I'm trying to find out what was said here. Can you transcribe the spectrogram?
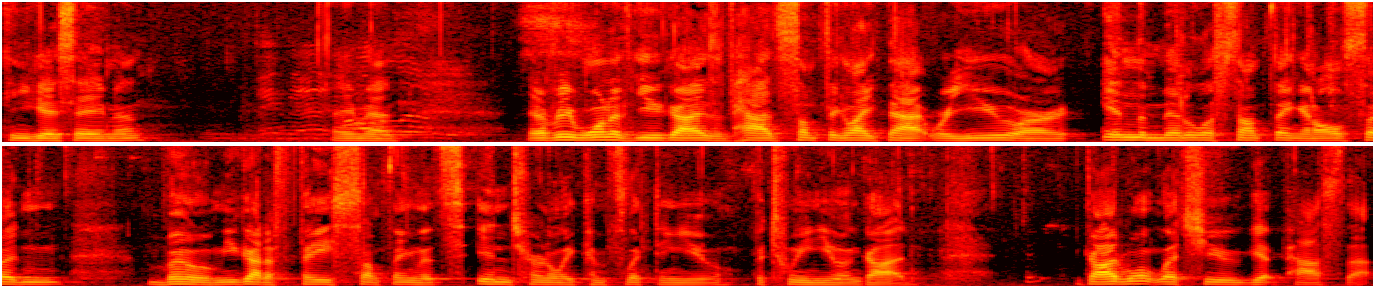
Can you guys say amen? Amen. amen. Every one of you guys have had something like that where you are in the middle of something and all of a sudden, boom, you got to face something that's internally conflicting you between you and God. God won't let you get past that.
